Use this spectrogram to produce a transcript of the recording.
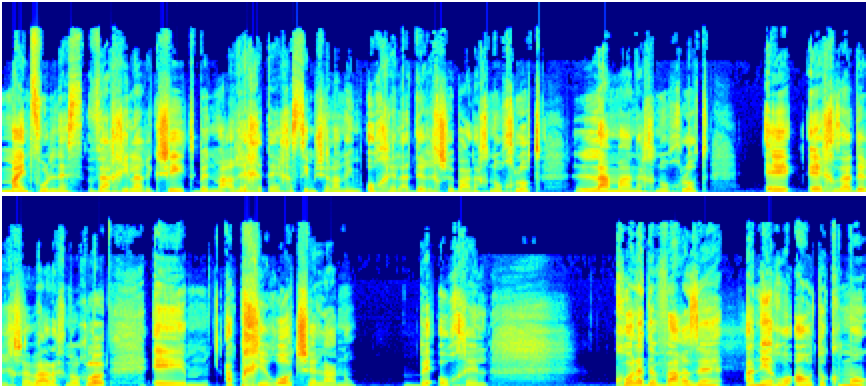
מיינדפולנס ואכילה רגשית, בין מערכת היחסים שלנו עם אוכל, הדרך שבה אנחנו אוכלות, למה אנחנו אוכלות, אה, איך זה הדרך שבה אנחנו אוכלות, אה, הבחירות שלנו באוכל. כל הדבר הזה, אני רואה אותו כמו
